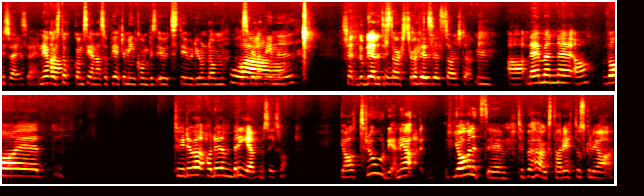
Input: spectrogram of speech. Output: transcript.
I Sverige. Sverige. När jag var Ja. i Stockholm senast så pekade min kompis ut studion de Wow. har spelat in i. Då blir jag lite Då starstruck. blir det lite starstruck. Mm. Ja, nej men eh, ja, vad... eh, Tycker du, har du en bred musiksmak? Jag tror det. När jag, jag var lite, eh, typ på högstadiet, då skulle jag,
